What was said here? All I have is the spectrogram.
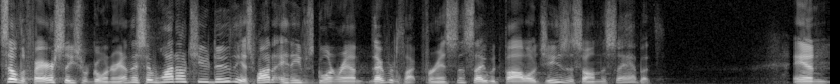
So the Pharisees were going around. They said, Why don't you do this? Why? And he was going around. They were like, for instance, they would follow Jesus on the Sabbath. And,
